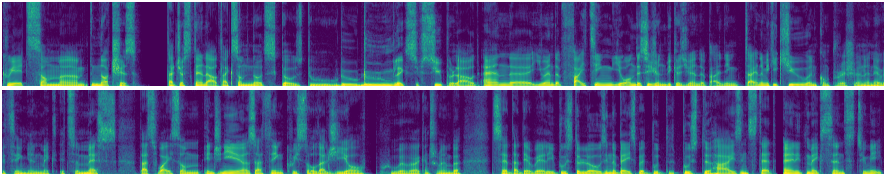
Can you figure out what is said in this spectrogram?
creates some um, notches that just stand out, like some notes goes do do do, like super loud, and uh, you end up fighting your own decision because you end up adding dynamic EQ and compression and everything, and makes it's a mess. That's why some engineers, I think Chris Lord-Alge or whoever I can't remember, said that they rarely boost the lows in the bass but boost the highs instead. And it makes sense to me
